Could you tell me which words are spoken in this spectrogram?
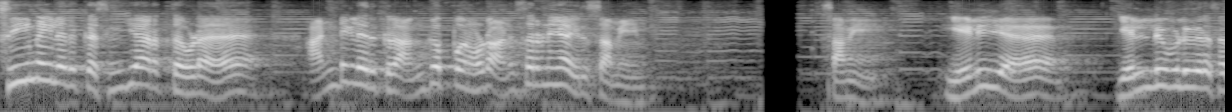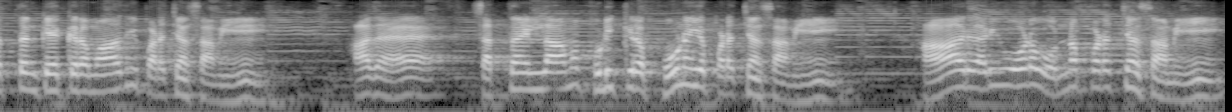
சீமையில் இருக்க சிங்காரத்தை விட அண்டையில் இருக்கிற அங்கப்பனோட அனுசரணையாக இரு சாமி. சாமி எளிய எள்ளு விழுகிற சத்தம் கேட்குற மாதிரி படைச்சேன் சாமி. அதை சத்தம் இல்லாமல் பிடிக்கிற பூனையை படைச்சேன் சாமி. ஆறு அறிவோட ஒன்றை படைச்சேன் சாமி.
